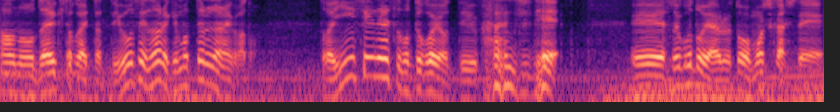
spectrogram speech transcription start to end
あの、唾液とかやったって陽性になる決まってるじゃないかと。だか陰性のやつ持ってこいよっていう感じで、えー、そういうことをやると、もしかして、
